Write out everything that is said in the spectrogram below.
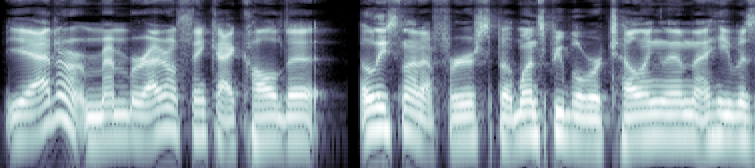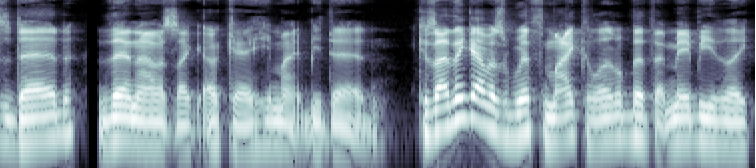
Yeah, I don't remember. I don't think I called it. At least not at first. But once people were telling them that he was dead, then I was like, okay, he might be dead. Because I think I was with Mike a little bit that maybe like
